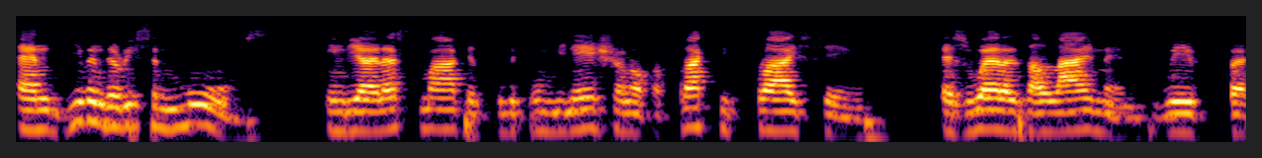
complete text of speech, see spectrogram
And given the recent moves in the ILS market to the combination of attractive pricing as well as alignment with uh,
